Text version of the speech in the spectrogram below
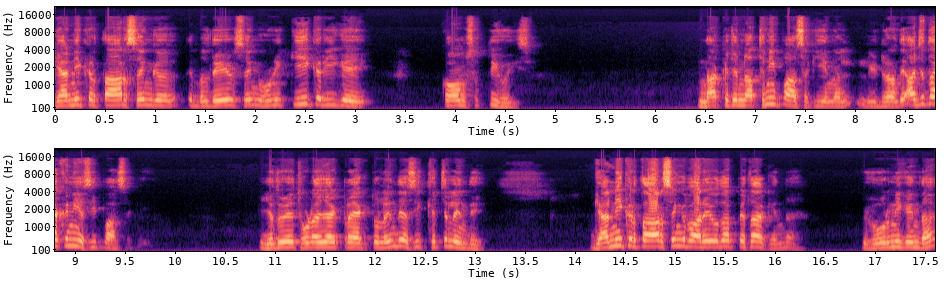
ਗਿਆਨੀ ਕਰਤਾਰ ਸਿੰਘ ਤੇ ਬਲਦੇਵ ਸਿੰਘ ਹੁਣੀ ਕੀ ਕਰੀ ਗਏ? ਕੌਮ ਸੁੱਤੀ ਹੋਈ ਸੀ। ਨੱਕ 'ਚ ਨੱਥ ਨਹੀਂ ਪਾ ਸਕੀ ਇਹਨਾਂ ਲੀਡਰਾਂ ਦੇ। ਅੱਜ ਤੱਕ ਨਹੀਂ ਅਸੀਂ ਪਾ ਸਕੇ। ਜਦੋਂ ਇਹ ਥੋੜਾ ਜਿਹਾ ਟਰੈਕ ਤੋਂ ਲੈਂਦੇ, ਅਸੀਂ ਖਿੱਚ ਲੈਂਦੇ। ਗਿਆਨੀ ਕਰਤਾਰ ਸਿੰਘ ਬਾਰੇ ਉਹਦਾ ਪਿਤਾ ਕਹਿੰਦਾ ਕੋਈ ਹੋਰ ਨਹੀਂ ਕਹਿੰਦਾ।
